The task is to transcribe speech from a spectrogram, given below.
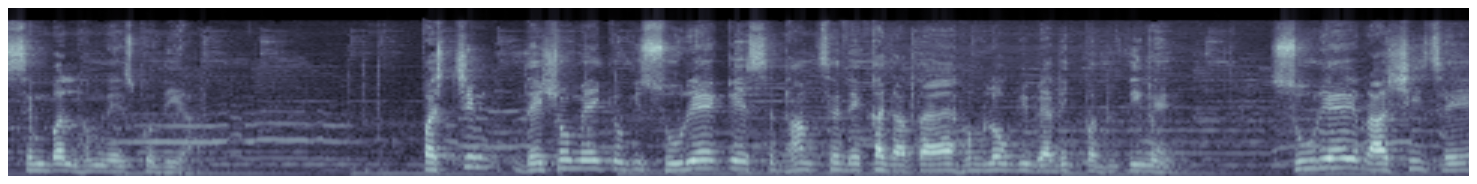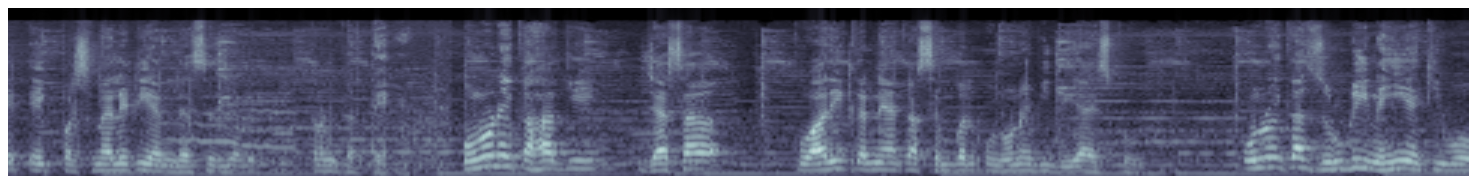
सिंबल हमने इसको दिया। पश्चिम देशों में, क्योंकि सूर्य के सिद्धांत से देखा जाता है, हम लोग भी वैदिक पद्धति में सूर्य राशि से एक पर्सनैलिटी एनालिसिस वितरण करते हैं। उन्होंने कहा कि जैसा कुआरी कन्या का सिंबल उन्होंने भी दिया इसको। उन्होंने कहा, ज़रूरी नहीं है कि वो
